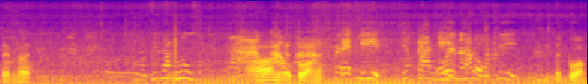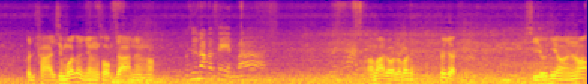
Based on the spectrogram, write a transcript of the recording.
เต็มเลยโอ้พี่ชาขนุ่มอ๋อมีเห็ดปวกเนี่ยเป็ดขี้สิบพันเองนะสองขี้เห็ดปวกเป็นขายสิมดยังสองจานหนึงเนาะซื้อนักเกษตรบ้าอามาโดนแล้ววะนี่ก็อยาก สีเหี่ยวๆเนาะ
